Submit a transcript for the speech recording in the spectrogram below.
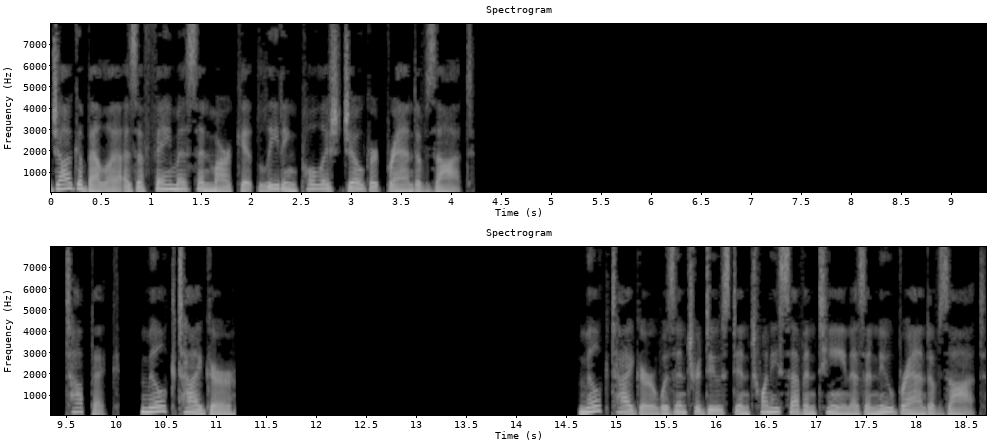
Jagabella is a famous and market-leading Polish yogurt brand of Zott. Milk Tiger Milk Tiger was introduced in 2017 as a new brand of Zott.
